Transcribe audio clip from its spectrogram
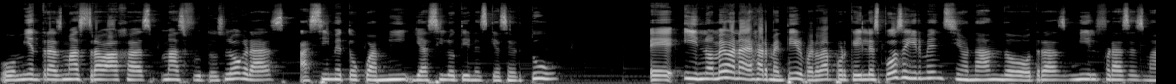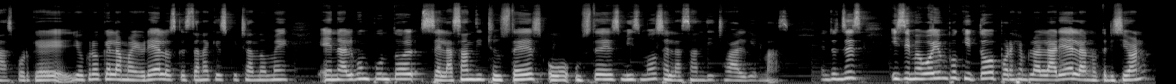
o mientras más trabajas, más frutos logras, así me tocó a mí y así lo tienes que hacer tú. Eh, y no me van a dejar mentir, ¿verdad? Porque les puedo seguir mencionando otras mil frases más, porque yo creo que la mayoría de los que están aquí escuchándome en algún punto se las han dicho ustedes o ustedes mismos se las han dicho a alguien más. Entonces, y si me voy un poquito, por ejemplo, al área de la nutrición,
